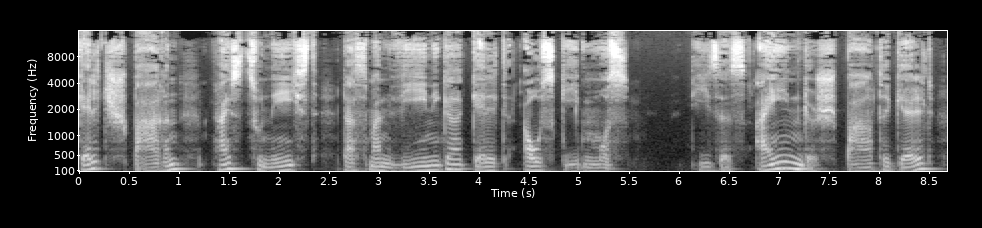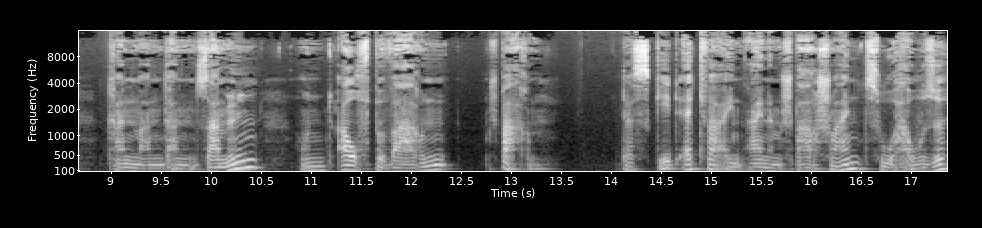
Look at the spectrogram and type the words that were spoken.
Geld sparen heißt zunächst, dass man weniger Geld ausgeben muss. Dieses eingesparte Geld kann man dann sammeln und aufbewahren, sparen. Das geht etwa in einem Sparschwein zu Hause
